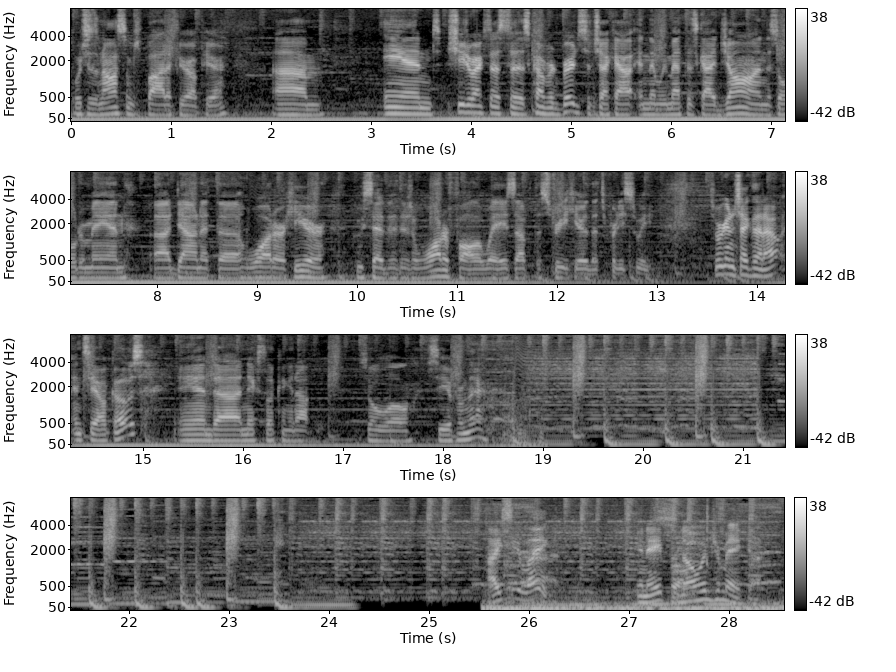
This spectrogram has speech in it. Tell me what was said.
which is an awesome spot if you're up here. Um, and she directed us to this covered bridge to check out. And then we met this guy, John, this older man uh, down at the water here, who said that there's a waterfall a ways up the street here that's pretty sweet. So we're gonna check that out and see how it goes. And uh, Nick's looking it up. So we'll see you from there. Icy Lake in April. Snow in Jamaica.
